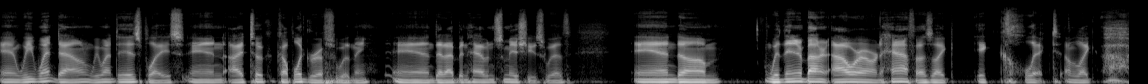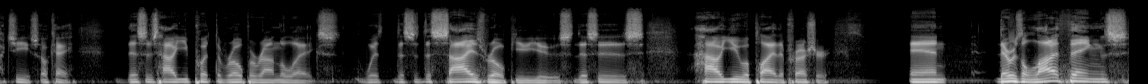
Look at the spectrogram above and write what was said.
and we went down we went to his place and i took a couple of griffs with me and that i've been having some issues with. And um, within about an hour hour and a half i was like it clicked. I'm like oh geez okay. This is how you put the rope around the legs. With this is the size rope you use. This is how you apply the pressure. And there was a lot of things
